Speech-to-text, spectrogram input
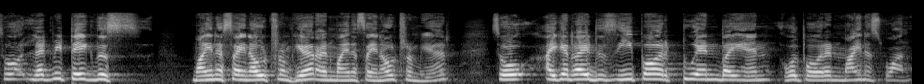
So, let me take this minus sign out from here and minus sign out from here. So, I can write this e power 2 n by n whole power n minus 1.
